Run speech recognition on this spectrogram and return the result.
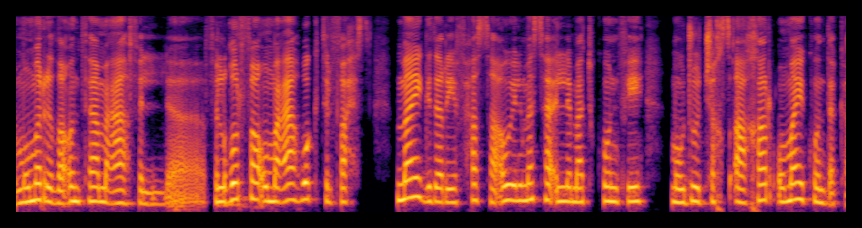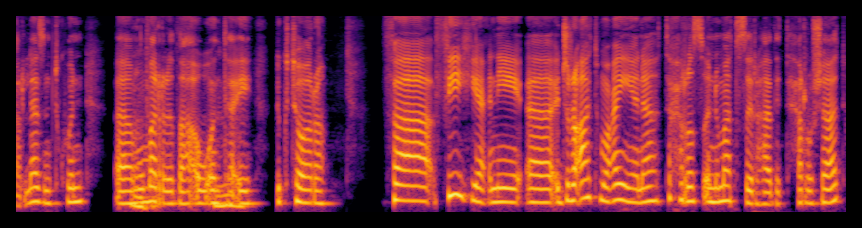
ممرضة أنثى معاه في في الغرفة ومعاه وقت الفحص. ما يقدر يفحصها أو يلمسها إلا ما تكون فيه موجود شخص آخر وما يكون ذكر. لازم تكون آه، ممرضة أو أنثى إيه دكتورة. ففيه يعني آه، إجراءات معينة تحرص أنه ما تصير هذه التحرشات.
